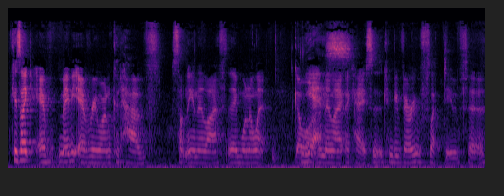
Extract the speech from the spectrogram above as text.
because like ev- maybe everyone could have something in their life that they want to let go on and they're like okay so it can be very reflective for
